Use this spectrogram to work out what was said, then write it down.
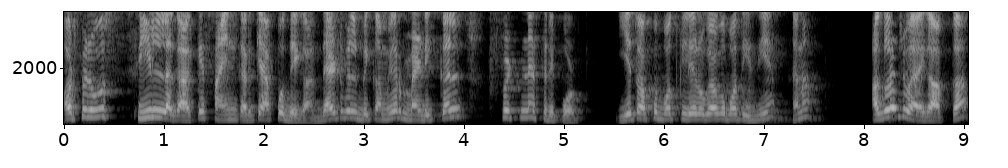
और फिर वो सील लगा के साइन करके आपको देगा। That will become your medical fitness report ये तो आपको बहुत क्लियर हो गया बहुत ईजी है है ना? अगला जो आएगा आपका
